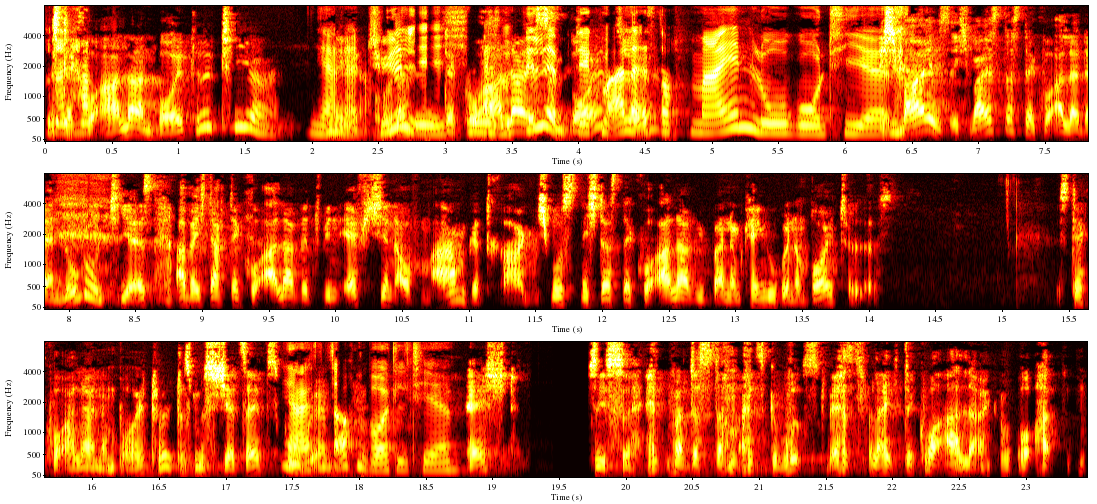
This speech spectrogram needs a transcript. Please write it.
Ist der Koala ein Beuteltier? Ja, nee, natürlich. Der Koala, also Philipp, ist der Koala ist doch mein Logotier. Ich weiß, ich weiß, dass der Koala dein Logotier ist, aber ich dachte, der Koala wird wie ein Äffchen auf dem Arm getragen. Ich wusste nicht, dass der Koala wie bei einem Känguru in einem Beutel ist. Ist der Koala in einem Beutel? Das müsste ich jetzt selbst googeln. Ja, ist auch ein Beuteltier. Echt? Siehst du, hätten wir das damals gewusst, wäre es vielleicht der Koala geworden.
